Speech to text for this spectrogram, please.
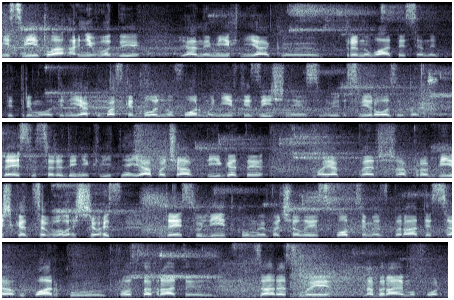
ні світла, ані води. Я не міг ніяк е, тренуватися, не підтримувати ніяку баскетбольну форму, ні фізичний свій розвиток. Десь у середині квітня я почав бігати. Моя перша пробіжка це було щось. Десь улітку ми почали з хлопцями збиратися у парку, просто грати. Зараз ми набираємо форму.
